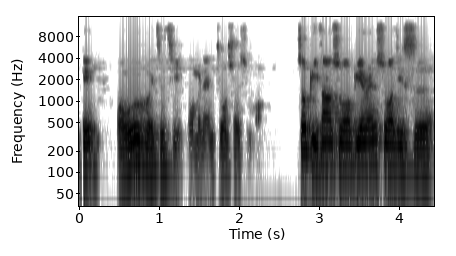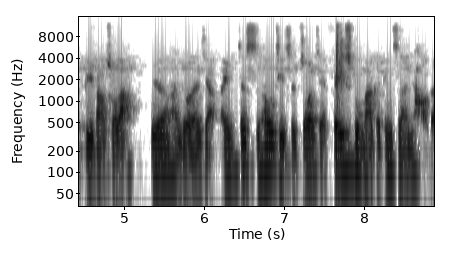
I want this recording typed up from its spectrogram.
？OK，我问回自己，我们能做些什么？就比方说，别人说，其实，比方说啦，就是很多人讲，哎，这时候其实做一些 Facebook marketing 是很好的。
